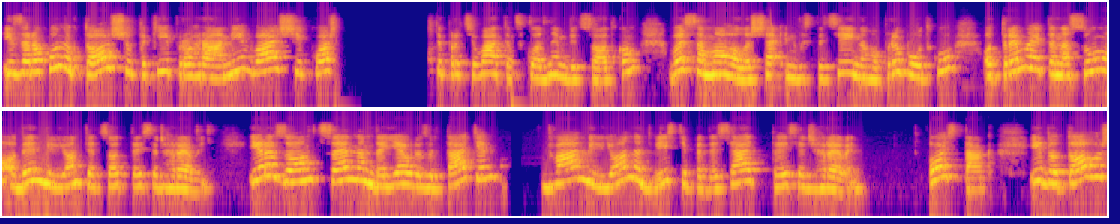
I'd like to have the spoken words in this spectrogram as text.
і за рахунок того, що в такій програмі ваші кошти працювати складним відсотком, ви самого лише інвестиційного прибутку отримаєте на суму 1 мільйон 500 тисяч гривень. І разом це нам дає в результаті 2 мільйони 250 тисяч гривень. Ось так. І до того ж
